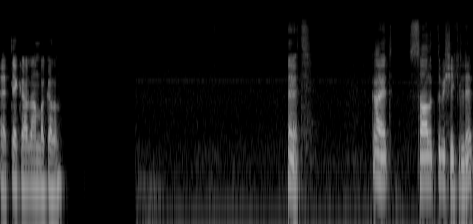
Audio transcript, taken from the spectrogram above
Evet tekrardan bakalım. Evet. Gayet sağlıklı bir şekilde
